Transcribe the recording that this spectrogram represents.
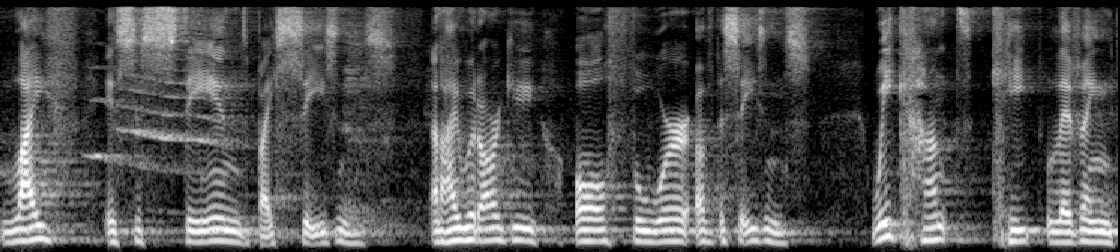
Life is sustained by seasons. And I would argue all four of the seasons. We can't keep living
